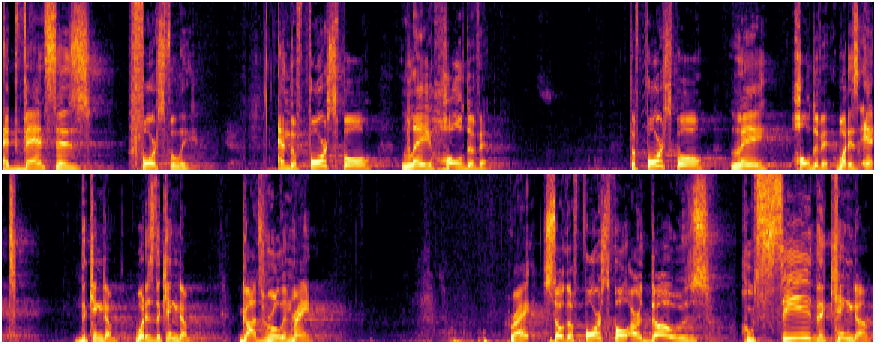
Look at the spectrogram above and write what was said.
advances forcefully, and the forceful lay hold of it. The forceful lay hold of it. What is it? The kingdom. What is the kingdom? God's rule and reign. Right? So the forceful are those who see the kingdom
